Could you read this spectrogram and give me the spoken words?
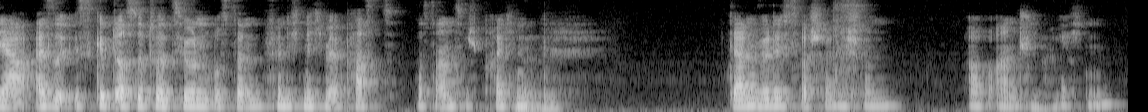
ja, also es gibt auch Situationen, wo es dann, finde ich, nicht mehr passt, was anzusprechen. Mhm. Dann würde ich es wahrscheinlich schon auch ansprechen.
